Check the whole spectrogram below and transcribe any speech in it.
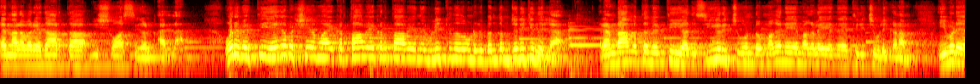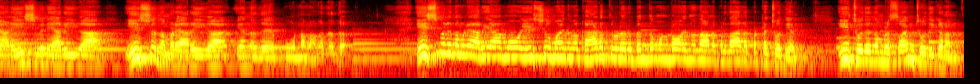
എന്നാൽ അവർ യഥാർത്ഥ വിശ്വാസികൾ അല്ല. ഒരു വ്യക്തി ഏകപക്ഷീയമായി കർത്താവെ കർത്താവെ എന്ന് വിളിക്കുന്നത് കൊണ്ട് ഒരു ബന്ധം ജനിക്കുന്നില്ല. രണ്ടാമത്തെ വ്യക്തി അത് സ്വീകരിച്ചുകൊണ്ട് മകനെ മകളെ എന്ന് തിരിച്ചു വിളിക്കണം. ഇവിടെയാണ് യേശുവിനെ അറിയുക യേശു നമ്മളെ അറിയുക എന്നത് പൂർണമാകുന്നത്. യേശുവിനെ നമ്മളെ അറിയാമോ? യേശുവുമായി നമുക്ക് ആഴത്തിലുള്ള ഒരു ബന്ധമുണ്ടോ എന്നതാണ് പ്രധാനപ്പെട്ട ചോദ്യം. ഈ ചോദ്യം നമ്മൾ സ്വയം ചോദിക്കണം.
